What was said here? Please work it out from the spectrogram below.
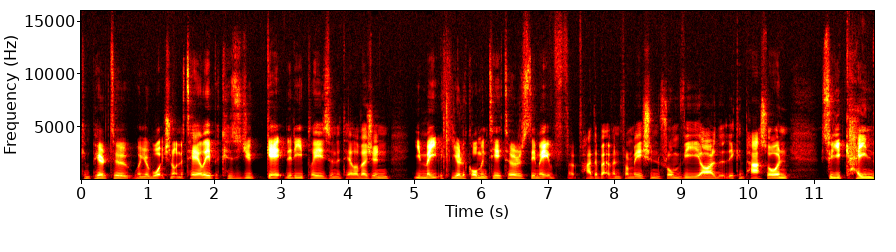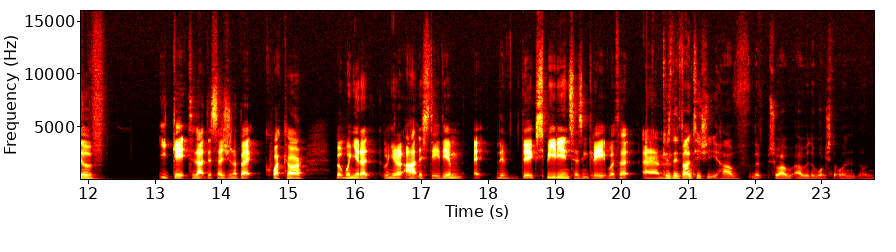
compared to when you're watching it on the telly because you get the replays on the television, you might hear the commentators, they might have had a bit of information from VAR that they can pass on. So you kind of you get to that decision a bit quicker. But when you're at when you're at the stadium, it, the the experience isn't great with it. Because um, the advantage that you have, so I, I would have watched it on on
